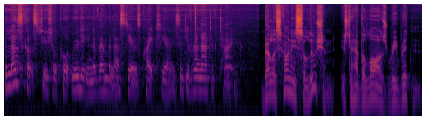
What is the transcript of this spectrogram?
The last Constitutional Court ruling in November last year was quite clear. It said you've run out of time. Berlusconi's solution is to have the laws rewritten.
